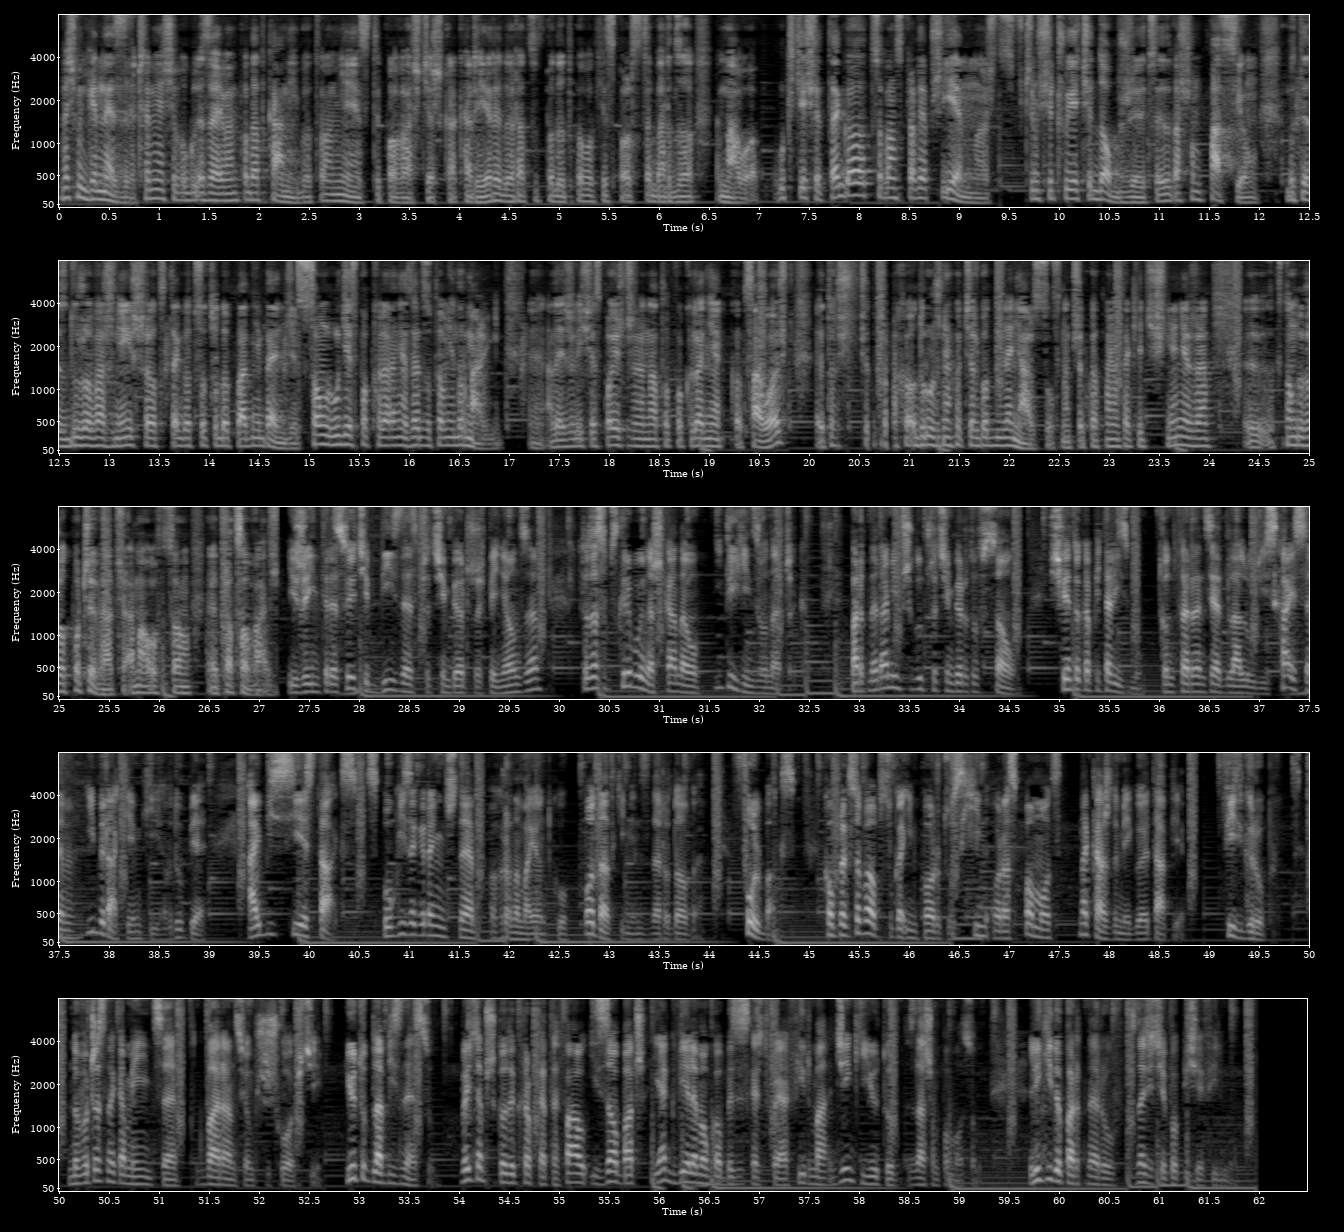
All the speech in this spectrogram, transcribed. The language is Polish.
Weźmy genezę. Czym ja się w ogóle zająłem podatkami, bo to nie jest typowa ścieżka kariery. Doradców podatkowych jest w Polsce bardzo mało. Uczcie się tego, co wam sprawia przyjemność, w czym się czujecie dobrzy, co jest waszą pasją, bo to jest dużo ważniejsze od tego, co to dokładnie będzie. Są ludzie z pokolenia Z zupełnie normalni, ale jeżeli się spojrzy na to pokolenie jako całość, to się trochę odróżnia chociażby od milenialsów. Na przykład mają takie ciśnienie, że y, chcą dużo odpoczywać, a mało chcą y, pracować. Jeżeli interesuje Cię biznes, przedsiębiorczość, pieniądze, to zasubskrybuj nasz kanał i kliknij dzwoneczek. Partnerami przygód przedsiębiorców są Święto Kapitalizmu, konferencja dla ludzi z hajsem i brakiem kija w dupie, IBCS Tax, spółki zagraniczne, ochrona majątku, podatki międzynarodowe, Fullbacks, kompleksowa obsługa importu z Chin oraz pomoc na każdym jego etapie, Fit Group, nowoczesne kamienice gwarancją przyszłości. YouTube dla biznesu. Wejdź na przygody.tv i zobacz, jak wiele mogłaby zyskać Twoja firma dzięki YouTube z naszą pomocą. Linki do partnerów znajdziecie w opisie filmu.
